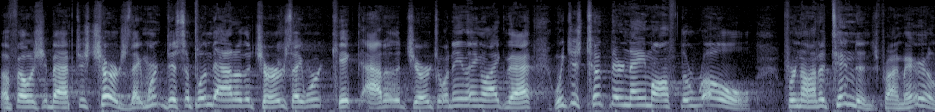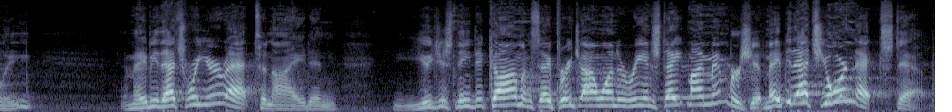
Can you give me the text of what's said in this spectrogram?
of Fellowship Baptist Church. They weren't disciplined out of the church, they weren't kicked out of the church or anything like that. We just took their name off the roll for non attendance primarily. And maybe that's where you're at tonight. And you just need to come and say, Preacher, I want to reinstate my membership. Maybe that's your next step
